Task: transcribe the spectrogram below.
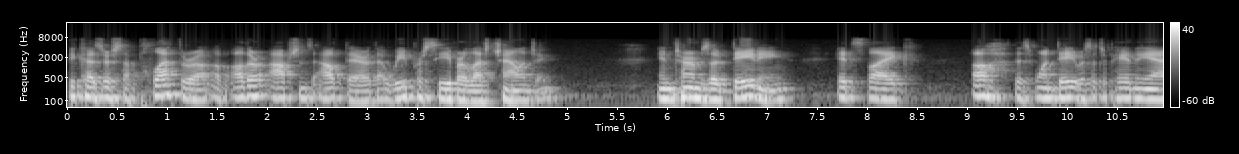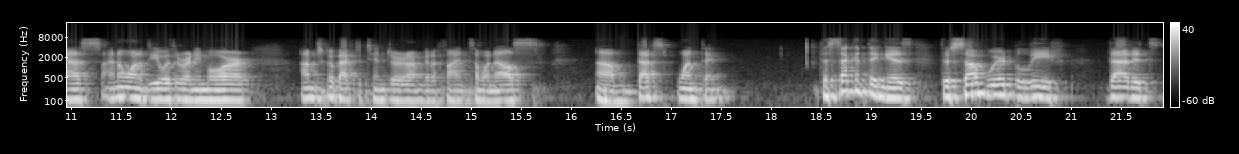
because there's a plethora of other options out there that we perceive are less challenging. in terms of dating, it's like, oh, this one date was such a pain in the ass. I don't want to deal with her anymore. I'm just going back to Tinder. I'm going to find someone else. Um, that's one thing. The second thing is there's some weird belief that it's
